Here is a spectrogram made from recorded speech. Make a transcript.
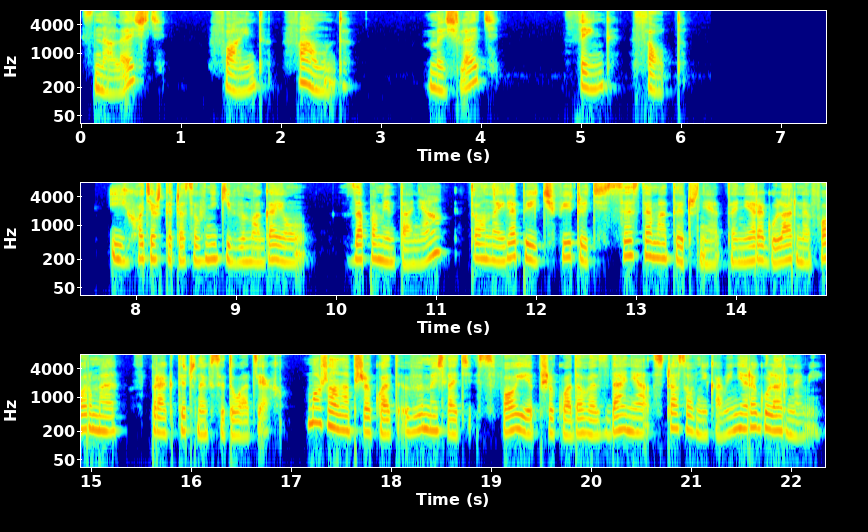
Znaleźć find found. Myśleć think thought. I chociaż te czasowniki wymagają zapamiętania, to najlepiej ćwiczyć systematycznie te nieregularne formy praktycznych sytuacjach. Można na przykład wymyślać swoje przykładowe zdania z czasownikami nieregularnymi.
